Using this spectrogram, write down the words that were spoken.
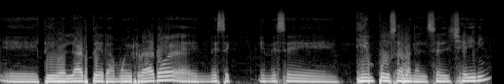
Eh, te digo, el arte era muy raro, en ese, en ese tiempo usaban el cel shading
